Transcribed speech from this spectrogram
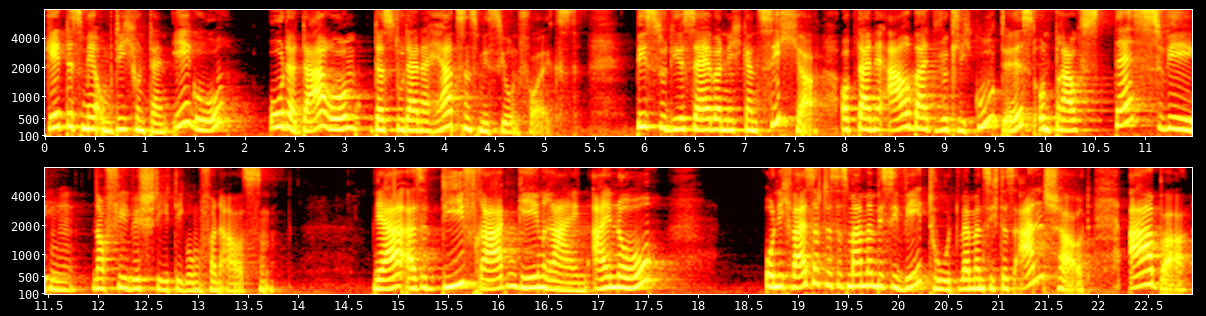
Geht es mehr um dich und dein Ego oder darum, dass du deiner Herzensmission folgst? Bist du dir selber nicht ganz sicher, ob deine Arbeit wirklich gut ist und brauchst deswegen noch viel Bestätigung von außen. Ja, also die Fragen gehen rein. I know. Und ich weiß auch, dass es manchmal ein bisschen wehtut, wenn man sich das anschaut. Aber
